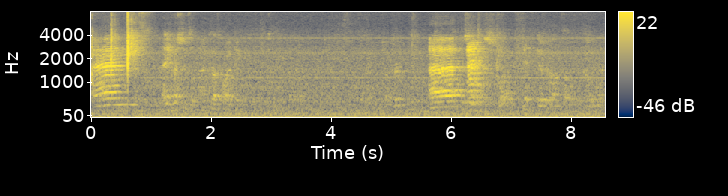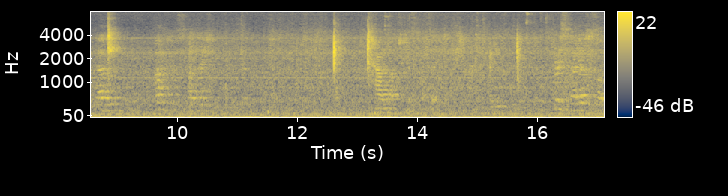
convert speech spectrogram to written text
Uh, and any questions on that? 'Cause that's quite a big. Uh, and how much customization? Pretty soon, I noticed on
